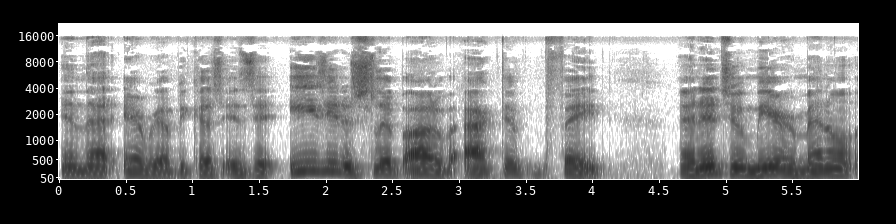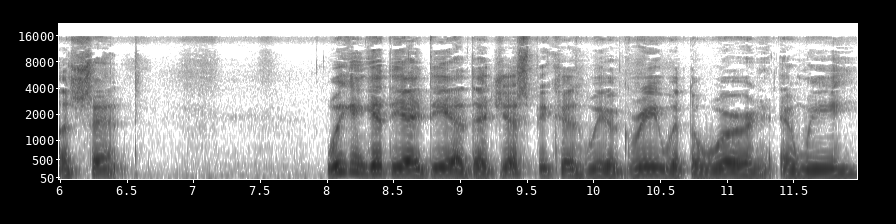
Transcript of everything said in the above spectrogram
in that area because it's easy to slip out of active faith and into mere mental assent. We can get the idea that just because we agree with the word and we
